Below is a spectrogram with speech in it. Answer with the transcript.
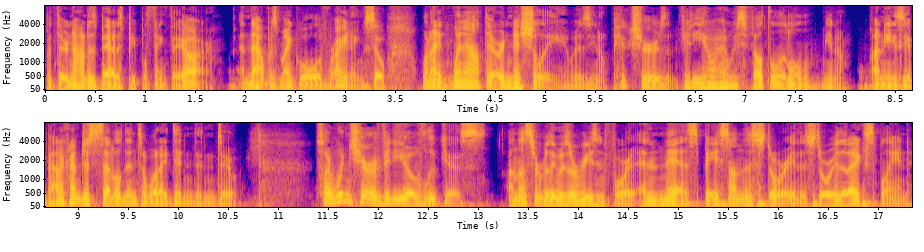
but they're not as bad as people think they are. And that was my goal of writing. So when I went out there initially, it was, you know, pictures and video. I always felt a little, you know, uneasy about it. I kind of just settled into what I did and didn't do. So I wouldn't share a video of Lucas unless there really was a reason for it. And this, based on this story, the story that I explained,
